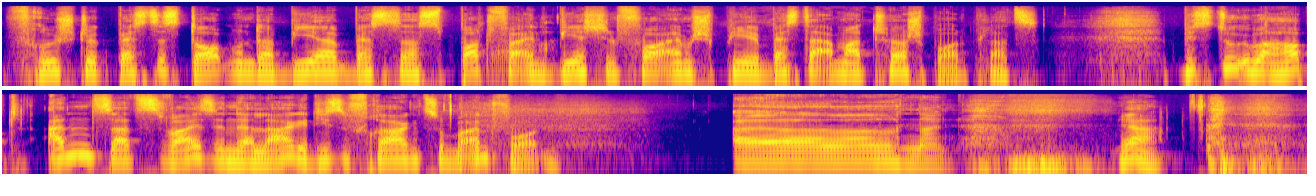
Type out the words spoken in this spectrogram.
Frühstück, bestes Dortmunder Bier, bester Spot für ein Bierchen vor einem Spiel, bester Amateursportplatz. Bist du überhaupt ansatzweise in der Lage, diese Fragen zu beantworten? Äh, nein. Ja.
